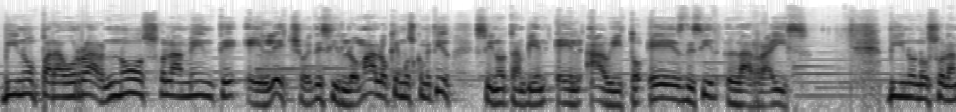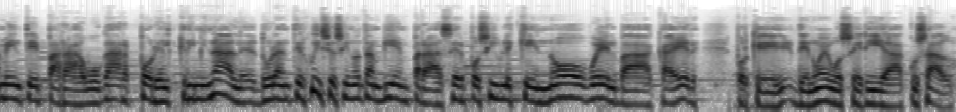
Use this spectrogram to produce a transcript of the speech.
Vino para borrar no solamente el hecho, es decir, lo malo que hemos cometido, sino también el hábito, es decir, la raíz. Vino no solamente para abogar por el criminal durante el juicio, sino también para hacer posible que no vuelva a caer, porque de nuevo sería acusado.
